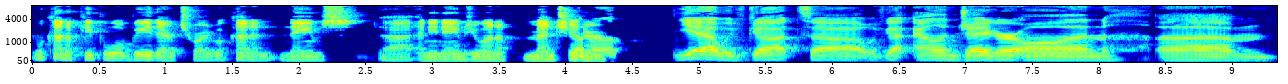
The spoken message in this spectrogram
what kind of people will be there, Troy? What kind of names? Uh, any names you want to mention? Or uh, yeah, we've got uh, we've got Alan Jaeger on. Um,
